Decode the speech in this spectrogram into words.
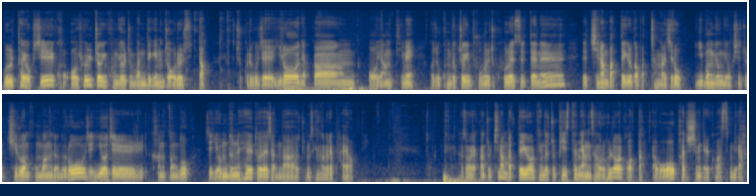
몰타 역시 고, 어, 효율적인 공격을 좀 만들기는 좀 어려울 수 있다. 그렇죠. 그리고 이제 이런 약간 어, 양 팀의 좀 공격적인 부분을 좀 고려했을 때는 지난 맞대결과 마찬가지로 이번 경기 역시 좀 지루한 공방전으로 이제 이어질 가능성도 이제 염두는 해둬야 되지 않나 좀 생각을 해봐요. 그래서 약간 좀 지난 맞대결과 굉장히 좀 비슷한 양상으로 흘러갈 것 같다라고 봐주시면 될 것 같습니다.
